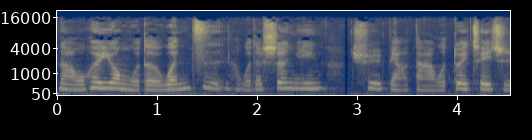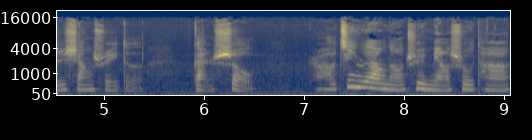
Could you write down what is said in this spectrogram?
那我会用我的文字、我的声音去表达我对这支香水的感受，然后尽量呢去描述它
